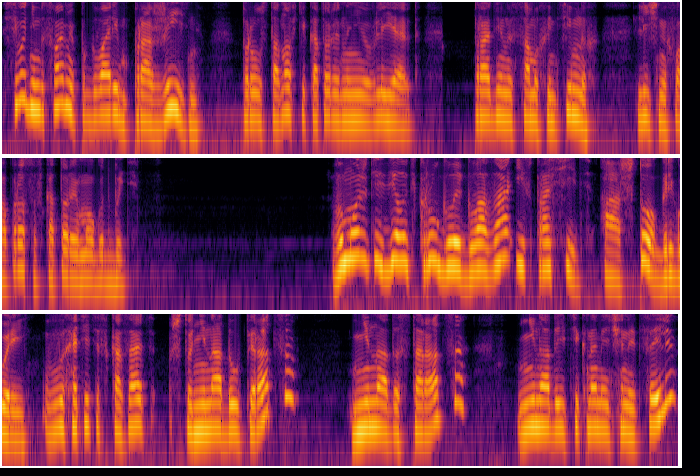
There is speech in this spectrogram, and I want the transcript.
Сегодня мы с вами поговорим про жизнь, про установки, которые на нее влияют – про один из самых интимных, личных вопросов, которые могут быть. Вы можете сделать круглые глаза и спросить, а что, Григорий, вы хотите сказать, что не надо упираться? Не надо стараться? Не надо идти к намеченной цели?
